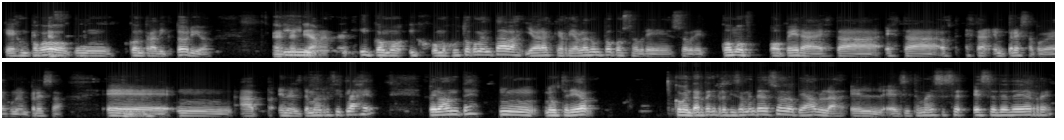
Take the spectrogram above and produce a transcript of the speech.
que es un poco un, contradictorio. Efectivamente. Y, y, como, y como justo comentabas, y ahora querría hablar un poco sobre, sobre cómo opera esta, esta, esta empresa, porque es una empresa, eh, mm. en el tema del reciclaje, pero antes mm, me gustaría comentarte que precisamente de eso es lo que habla el, el sistema SDDR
